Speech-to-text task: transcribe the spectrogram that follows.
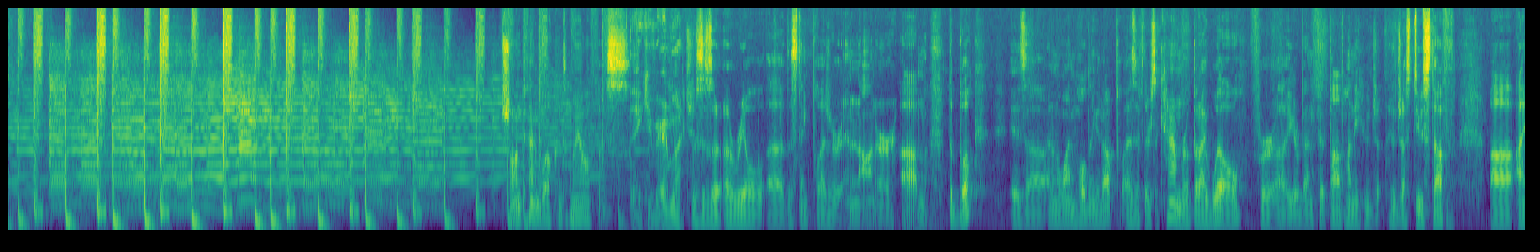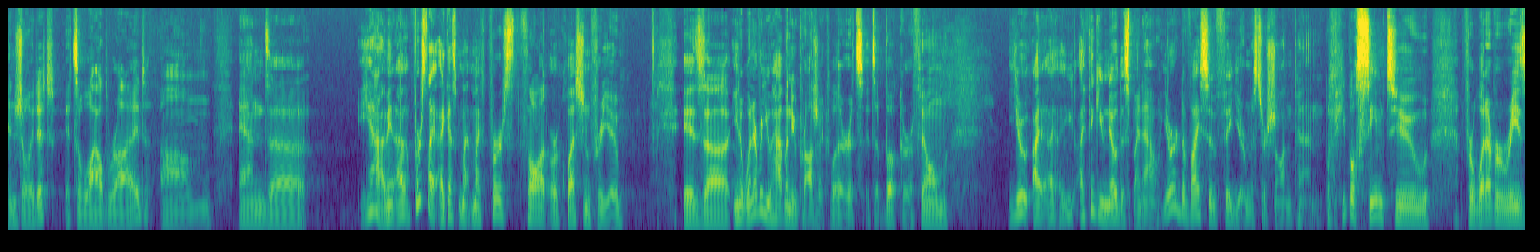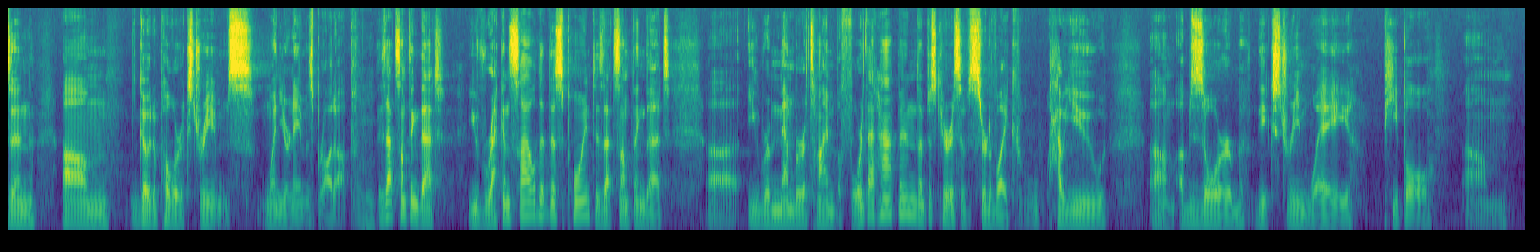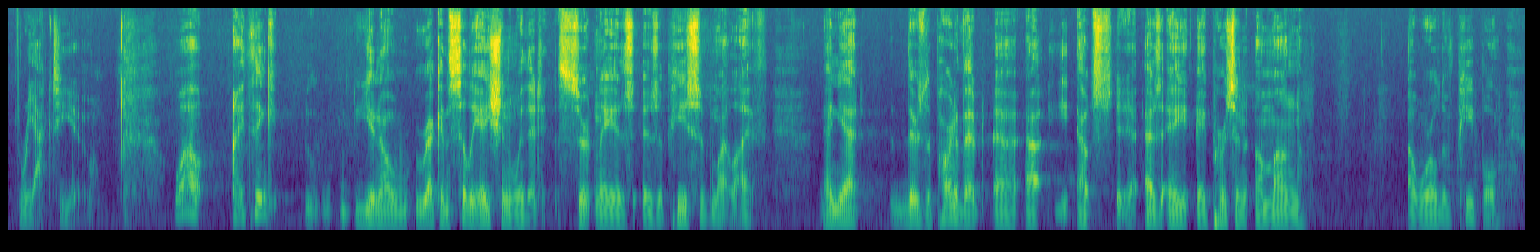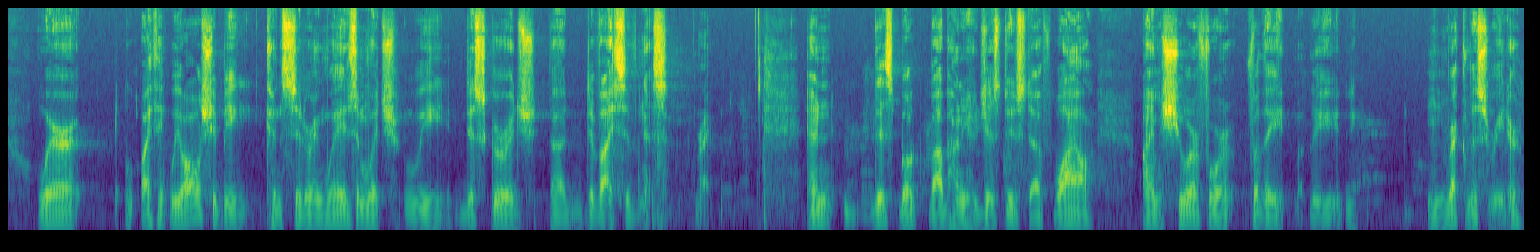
Sean Penn, welcome to my office. Thank you very much. This is a, a real uh, distinct pleasure and an honor. Um, the book is, uh, I don't know why I'm holding it up as if there's a camera, but I will for uh, your benefit. Bob Honey, who, ju- who just do stuff. Uh, I enjoyed it. It's a wild ride. Um, and uh, yeah, I mean, first, I, I guess my, my first thought or question for you is, uh, you know, whenever you have a new project, whether it's it's a book or a film, you I, I, I think you know this by now. You're a divisive figure, Mr. Sean Penn. People seem to, for whatever reason, um, go to polar extremes when your name is brought up. Mm-hmm. Is that something that you've reconciled at this point? Is that something that uh, you remember a time before that happened? I'm just curious of sort of like how you um, absorb the extreme way people um, react to you? Well, I think you know reconciliation with it certainly is is a piece of my life, and yet there's the part of it uh, out, as a, a person among a world of people where I think we all should be considering ways in which we discourage uh, divisiveness. Right. And this book, Bob Honey, who Just Do Stuff, while I'm sure for for the the, the reckless reader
